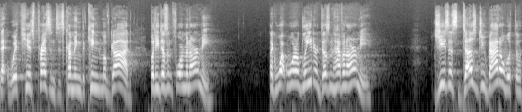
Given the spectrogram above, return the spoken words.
that with his presence is coming the kingdom of God, but he doesn't form an army. Like, what world leader doesn't have an army? Jesus does do battle with the,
